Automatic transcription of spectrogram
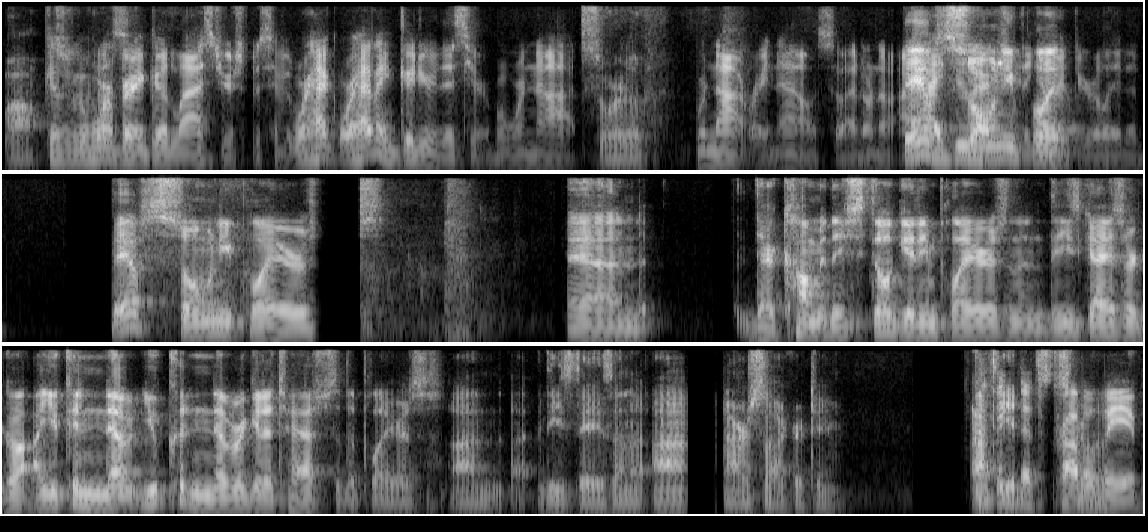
Wow. because we weren't Yes. very good last year. Specific, we're ha- we're having a good year this year, but we're not Sort of. we're not right now. So I don't know. They I, have I do so many think play- it might be related. They have so many players, and they're coming. They're still getting players, and then these guys are go. You can never. You could never get attached to the players on uh, these days on, on our soccer team. I Not think the- that's probably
